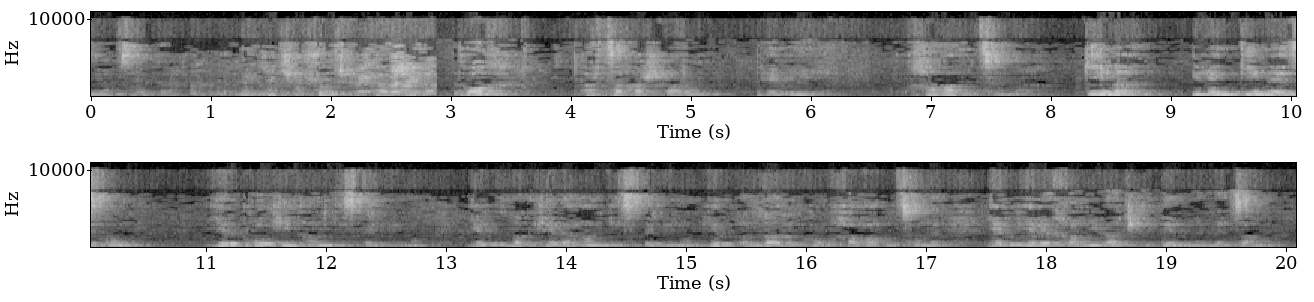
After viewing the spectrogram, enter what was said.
միամսյակը։ Մի քիչ շունչ կքաշեք։ Թող Արցախ աշխարհում թևի խաղաղությունը։ Կինը իրեն կին է զգում, երբ հոգին հանգիստ է լինում, երբ մտքերը հանգիստ է լինում, երբ ընտանիքում խաղաղություն է, երբ երեխան իր աչքի դեմն է մեծանում։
